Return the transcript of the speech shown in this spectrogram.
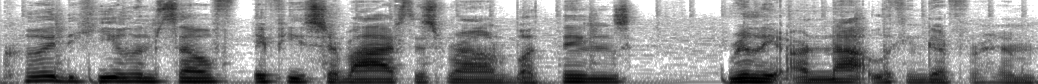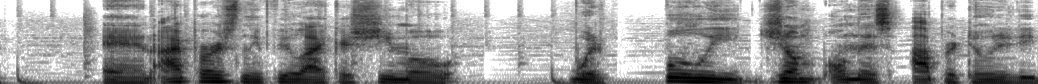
could heal himself if he survives this round, but things really are not looking good for him. And I personally feel like Kashimo would fully jump on this opportunity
